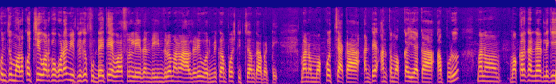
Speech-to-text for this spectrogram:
కొంచెం మొలకొచ్చే వరకు కూడా వీటికి ఫుడ్ అయితే ఇవ్వాల్సిన లేదండి. ఇందులో మనం ఆల్రెడీ వర్మి కంపోస్ట్ ఇచ్చాం కాబట్టి. మనం మొక్క వచ్చాక అంటే అంత మొక్క అయ్యాక అప్పుడు మనం మొక్కలకి అన్నిటికి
